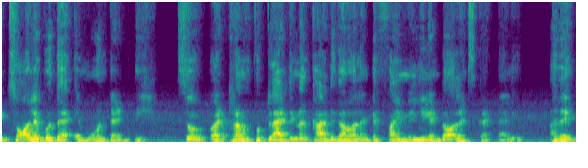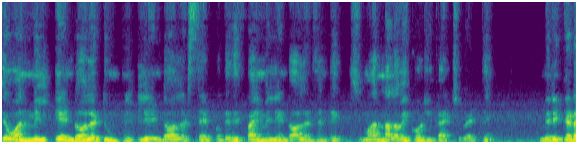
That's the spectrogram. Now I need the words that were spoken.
it's all about the amount అండి. సో ట్రంప్ ప్లాటినం కార్డు కావాలంటే ఫైవ్ మిలియన్ డాలర్స్ కట్టాలి. అదైతే one million dollar two million dollars అయిపోతుంది. ఫైవ్ మిలియన్ డాలర్స్ అంటే సుమారు నలభై కోట్లు ఖర్చు పెడితే మీరు ఇక్కడ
